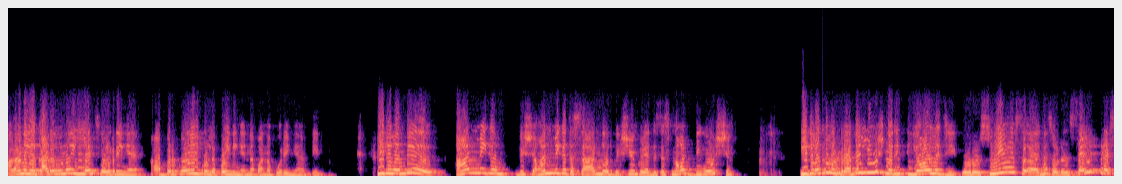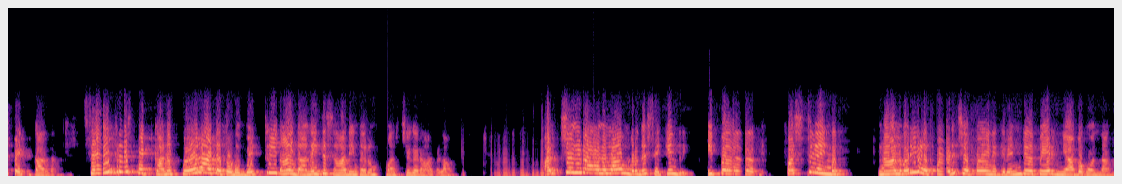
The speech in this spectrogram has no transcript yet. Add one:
அதான் நீங்க கடவுளும் இல்லைன்னு சொல்றீங்க. அப்புறம் கோயிலுக்குள்ள போய் நீங்க என்ன பண்ண போறீங்க அப்படின்னு. இது வந்து ஆன்மீகம் விஷயம் ஆன்மீகத்தை சார்ந்த ஒரு விஷயம் கிடையாது. திஸ் இஸ் நாட் டிவோஷன் இது வந்து ஒரு ரெவல்யூஷனரி தியாலஜி ஒரு சுய என்ன சொல்றது செல்ஃப் ரெஸ்பெக்ட்காக செல்ஃப் ரெஸ்பெக்ட்கான போராட்டத்தோட வெற்றி தான் இந்த அனைத்து சாதியினரும் அர்ச்சகர் ஆகலாம். அர்ச்சகர் ஆகலாம்ன்றது செகண்டரி இப்ப ஃபர்ஸ்ட் இந்த நாலு வரிகளை படிச்சப்ப எனக்கு ரெண்டு பேர் ஞாபகம் வந்தாங்க.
